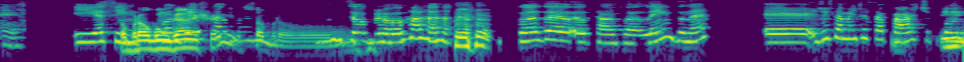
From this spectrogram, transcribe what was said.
É. E assim. Sobrou algum gancho tava... aí? Sobrou. Sobrou. quando eu estava lendo, né? É justamente essa parte quando...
